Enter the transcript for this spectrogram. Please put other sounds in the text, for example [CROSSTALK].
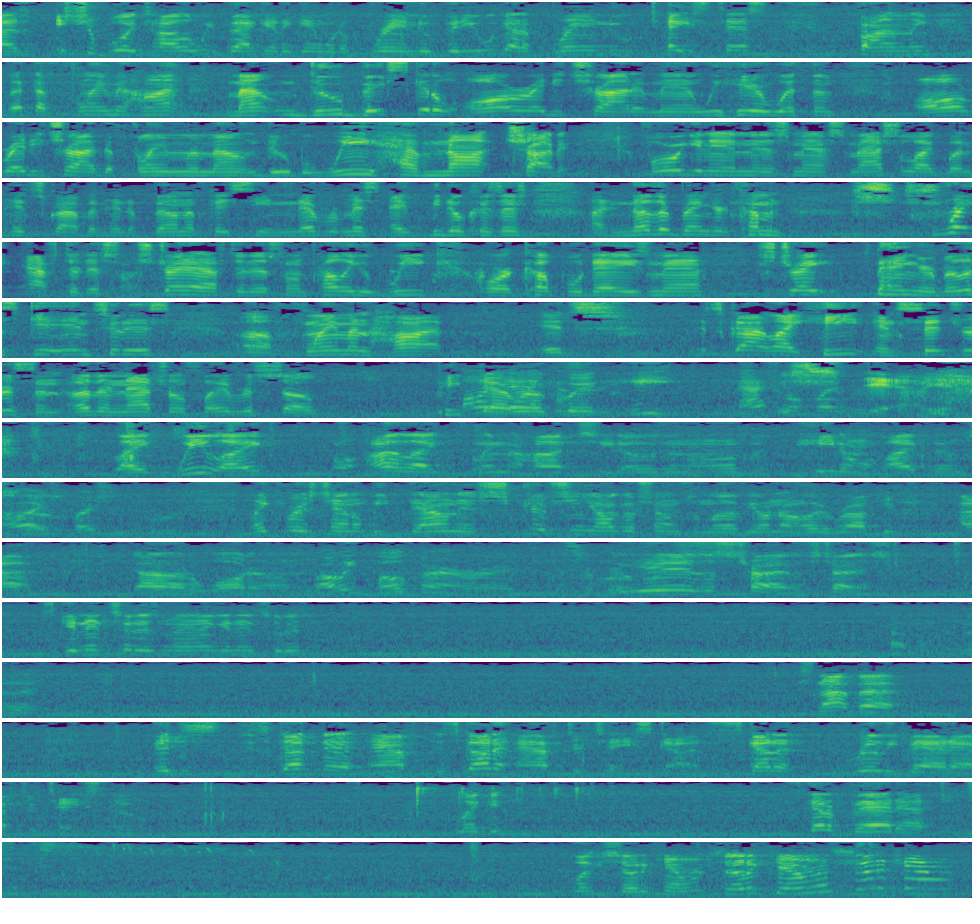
It's your boy Tyler. We back at it again with a brand new video. We got a brand new taste test. Finally, let the flaming hot Mountain Dew. Big Skittle already tried it, man. We here with him. Already tried the flaming Mountain Dew, but we have not tried it. Before we get into this, man, smash the like button, hit subscribe, and hit the bell notification so you never miss a video because there's another banger coming straight after this one. Straight after this one, probably a week or a couple days, man. Straight banger. But let's get into this. Uh, flaming hot. It's it's got like heat and citrus and other natural flavors. So peep Oh, that yeah, real quick. Heat, natural It's- flavor. yeah, yeah. Like we like, or I like flaming hot Cheetos and all, but he don't like them. So I like spicy food. link for his channel be down in the description. Y'all go show him some love. Y'all know how he rock it. I got all the water on me. Why we both wearing red? That's a real Yeah, let's try it. Let's try this. Let's get into this, man. Get into this. Looks good. It's not bad. It's it's got that after it's got an aftertaste, guys. It's got a really bad aftertaste though. Flick it. It's got a bad aftertaste. Look, show the camera, show the camera, show the camera.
